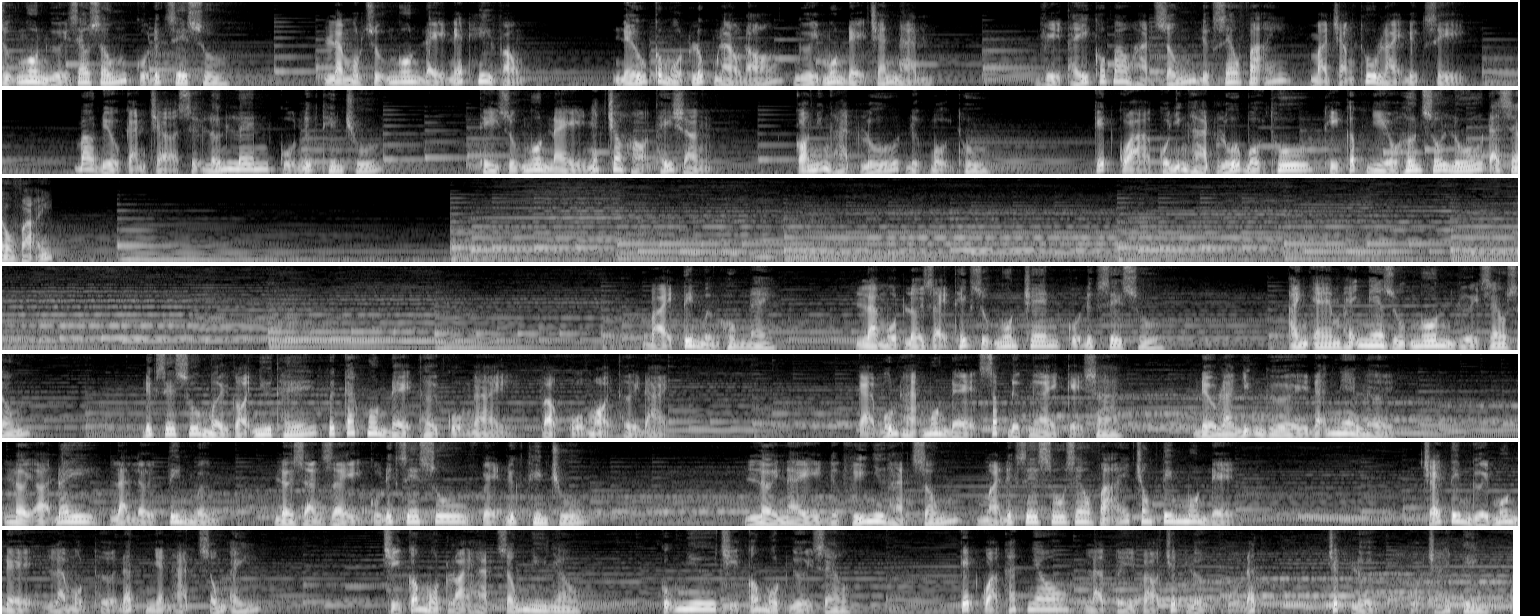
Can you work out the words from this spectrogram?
Dụ ngôn người gieo sống của Đức Giêsu là một dụ ngôn đầy nét hy vọng. Nếu có một lúc nào đó người môn đệ chán nản vì thấy có bao hạt giống được gieo vãi mà chẳng thu lại được gì, bao điều cản trở sự lớn lên của nước Thiên Chúa, thì dụ ngôn này nhắc cho họ thấy rằng có những hạt lúa được bội thu Kết quả của những hạt lúa bội thu thì gấp nhiều hơn số lúa đã gieo vãi. Bài tin mừng hôm nay là một lời giải thích dụ ngôn trên của Đức Giêsu. Anh em hãy nghe dụ ngôn người gieo giống. Đức Giêsu mời gọi như thế với các môn đệ thời của Ngài và của mọi thời đại. Cả bốn hạng môn đệ sắp được Ngài kể ra đều là những người đã nghe lời. Lời ở đây là lời tin mừng, lời giảng dạy của Đức Giêsu về nước Thiên Chúa Lời này được ví như hạt giống mà Đức Giêsu gieo vãi trong tim môn đệ. Trái tim người môn đệ là một thửa đất nhận hạt giống ấy. Chỉ có một loại hạt giống như nhau, cũng như chỉ có một người gieo. Kết quả khác nhau là tùy vào chất lượng của đất, chất lượng của trái tim.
